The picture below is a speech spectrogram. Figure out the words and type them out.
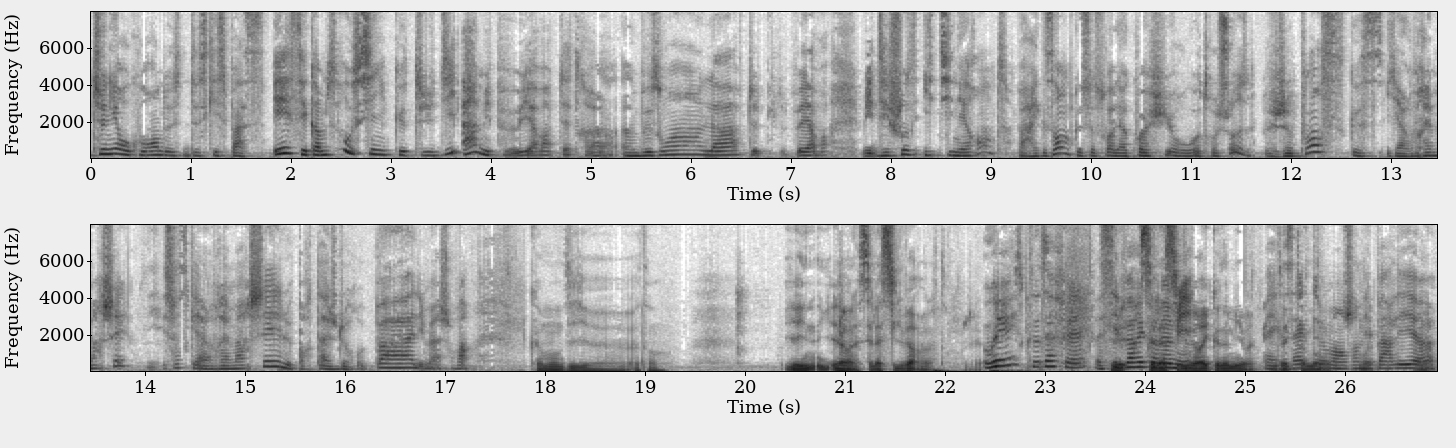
Tenir au courant de, de ce qui se passe. Et c'est comme ça aussi que tu dis, ah, mais peut y avoir peut-être un, besoin là, peut-être peut y avoir... Mais des choses itinérantes, par exemple, que ce soit la coiffure ou autre chose, je pense qu'il y a un vrai marché. Je pense qu'il y a un vrai marché, le portage de repas, les machins, enfin... Comment on dit euh, Attends. C'est la silver. attends, Oui, tout à fait. La c'est- silver C'est la economy. silver economy, ouais. Exactement, j'en ai Ouais. parlé euh, Ouais.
